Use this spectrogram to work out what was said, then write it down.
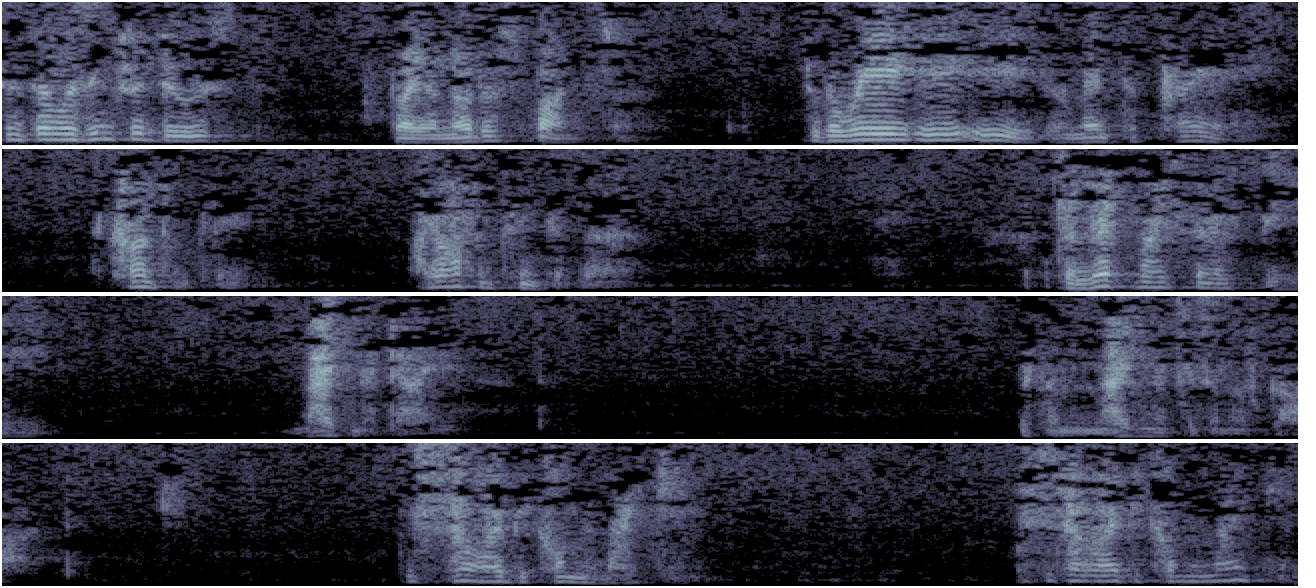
Since I was introduced by another sponsor to the way AAs are meant to pray, to contemplate, I often think of that. To let myself be magnetized with the magnetism of God. This is how I become like Him. This is how I become like Him.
